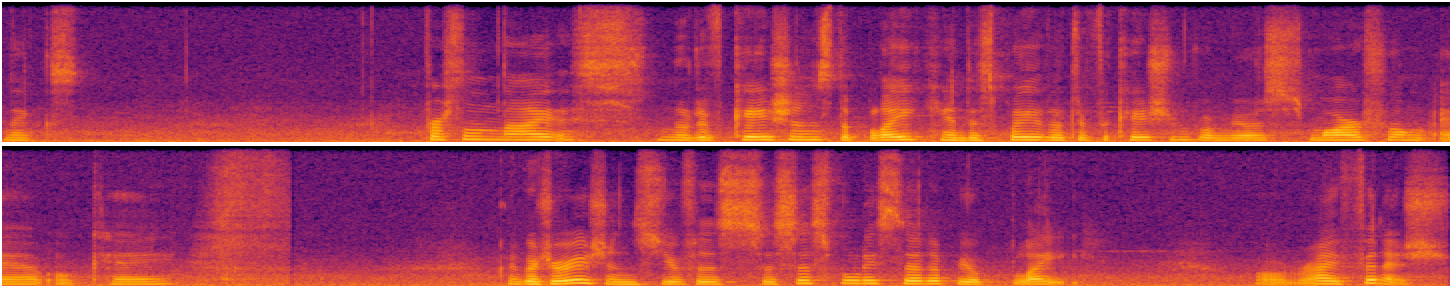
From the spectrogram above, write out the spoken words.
Next. Personalize notifications. The blade can display notification from your smartphone app. Okay. Congratulations, you've successfully set up your blade. Alright, finish.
